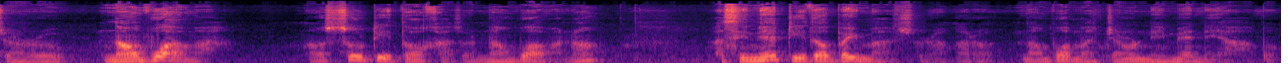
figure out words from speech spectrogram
ကျွန်တော်တို့နောင်ဘွားမှာနော်စုတည်သောအခါဆိုတော့နောင်ဘွားမှာနော်အစီမြဲတည်သောဗိတ်မှာဆိုတာကတော့နောင်ဘွားမှာကျွန်တော်တို့နေမဲ့နေရာပေါ့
